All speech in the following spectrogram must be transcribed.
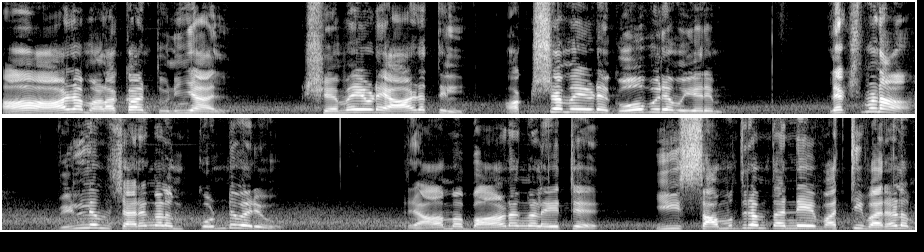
ആ ആഴമളക്കാൻ തുനിഞ്ഞാൽ ക്ഷമയുടെ ആഴത്തിൽ അക്ഷമയുടെ ഗോപുരമുയരും. ലക്ഷ്മണ! വില്ലും ശരങ്ങളും കൊണ്ടുവരൂ. രാമബാണങ്ങളേറ്റ് ഈ സമുദ്രം തന്നെ വറ്റി വരളും.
